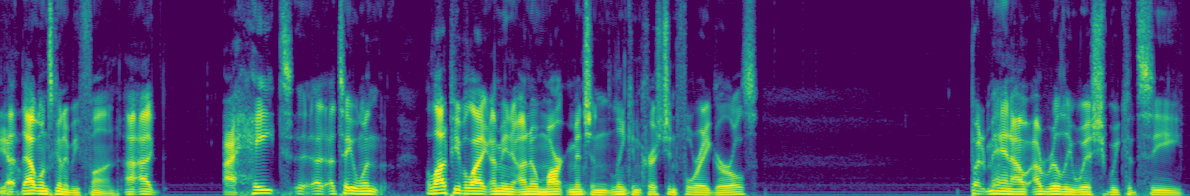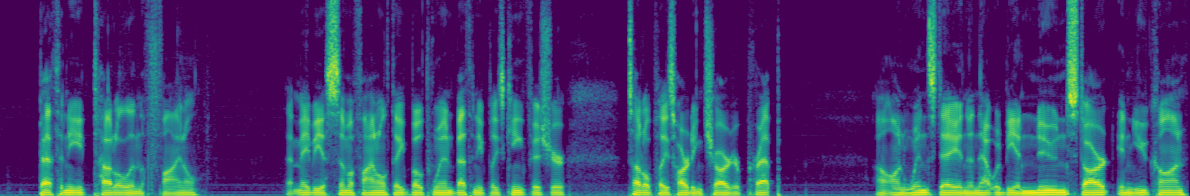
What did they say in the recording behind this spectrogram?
Yeah. That, that one's going to be fun. I, I I hate. I, I tell you one. A lot of people like. I mean, I know Mark mentioned Lincoln Christian 4A girls, but man, I, I really wish we could see Bethany Tuttle in the final. That may be a semifinal if they both win. Bethany plays Kingfisher, Tuttle plays Harding Charter Prep uh, on Wednesday, and then that would be a noon start in Yukon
